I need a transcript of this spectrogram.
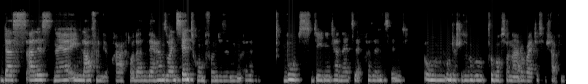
das alles ne, im Laufen gebracht oder wären so ein Zentrum von diesen äh, Boots, die im Internet sehr präsent sind, um Unterstützung für Bolsonaro weiter zu schaffen.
